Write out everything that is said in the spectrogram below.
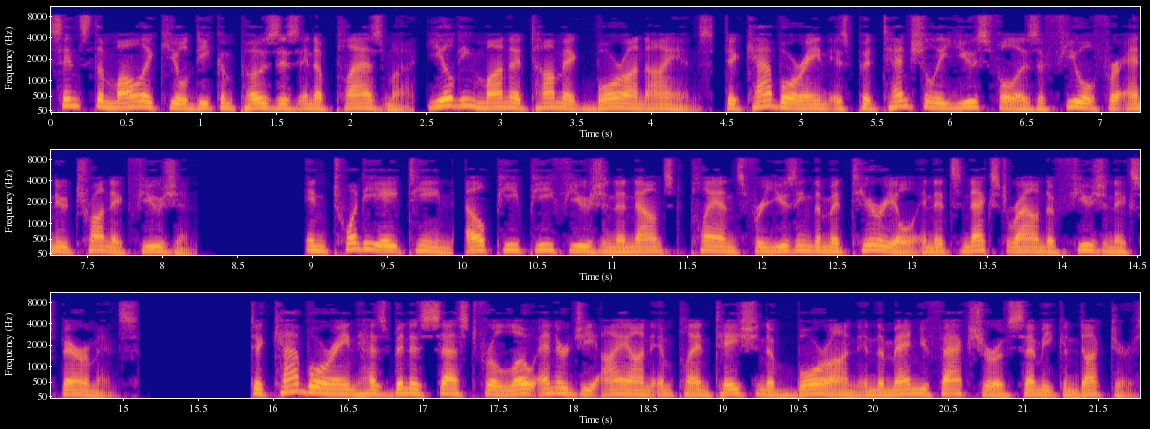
Since the molecule decomposes in a plasma, yielding monatomic boron ions, decaborane is potentially useful as a fuel for aneutronic fusion. In 2018, LPP Fusion announced plans for using the material in its next round of fusion experiments. Decaborane has been assessed for low-energy ion implantation of boron in the manufacture of semiconductors.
